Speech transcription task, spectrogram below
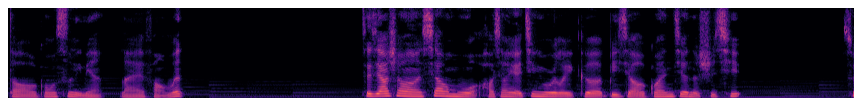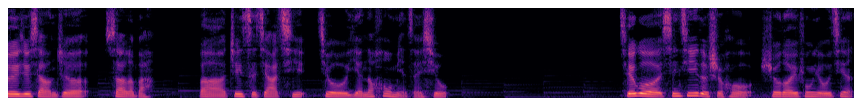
到公司里面来访问。再加上项目好像也进入了一个比较关键的时期，所以就想着算了吧，把这次假期就延到后面再休。结果星期一的时候收到一封邮件，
